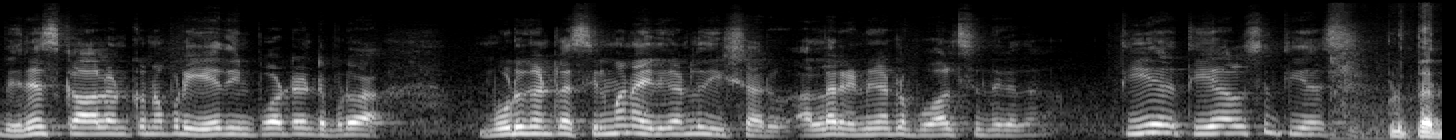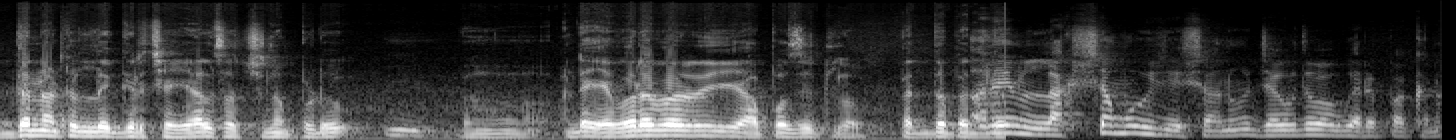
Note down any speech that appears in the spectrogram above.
బిజినెస్ కావాలనుకున్నప్పుడు ఏది ఇంపార్టెంట్? ఇప్పుడు మూడు గంటల సినిమాని ఐదు గంటలు తీశారు. అలా రెండు గంటలు పోవాల్సిందే కదా. తీయ తీయాల్సింది తీయాల్సింది. ఇప్పుడు పెద్ద నటుల దగ్గర చేయాల్సి వచ్చినప్పుడు అంటే ఎవరెవరి ఆపోజిట్లో పెద్ద పెద్ద నేను లక్ష్య మూవీ చేశాను జగపతి బాబు గారి పక్కన.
